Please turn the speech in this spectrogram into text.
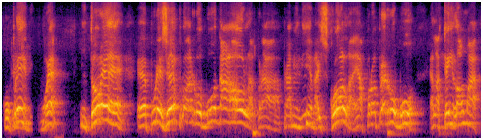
Compreende? Não é? Então, é, é, por exemplo, a robô dá aula para a menina. A escola é a própria robô. Ela tem lá uma,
